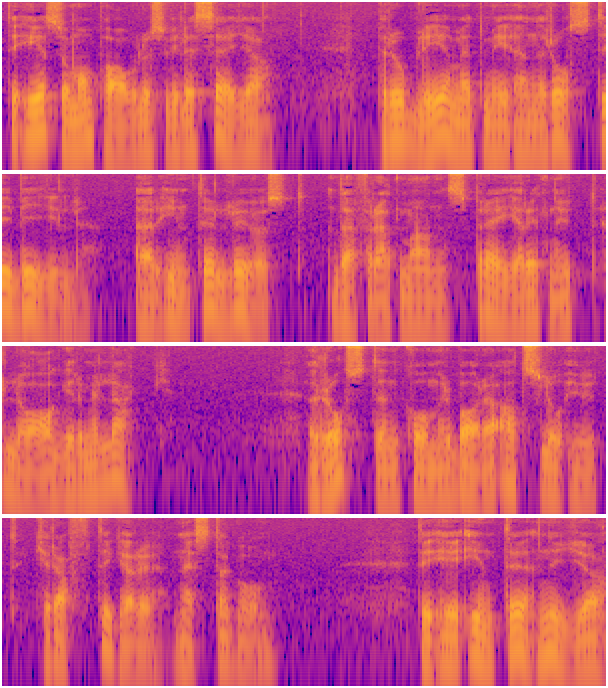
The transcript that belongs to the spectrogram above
Det är som om Paulus ville säga, problemet med en rostig bil är inte löst därför att man sprayar ett nytt lager med lack. Rosten kommer bara att slå ut kraftigare nästa gång. Det är inte nya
